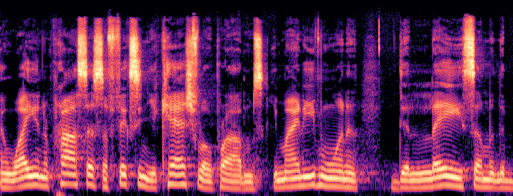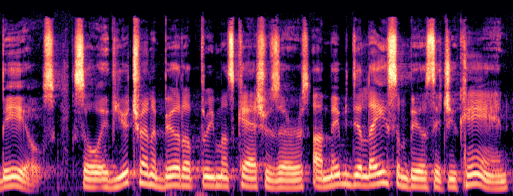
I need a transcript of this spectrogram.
And while you're in the process of fixing your cash flow problems, you might even want to delay some of the bills. So if you're trying to build up three months cash reserves, uh, maybe delay some bills that you can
